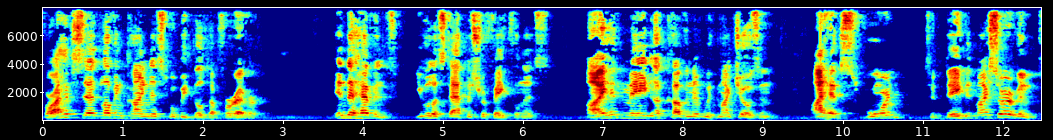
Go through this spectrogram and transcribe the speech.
For I have said loving kindness will be built up forever. In the heavens you will establish your faithfulness. I have made a covenant with my chosen. I have sworn to David my servant,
